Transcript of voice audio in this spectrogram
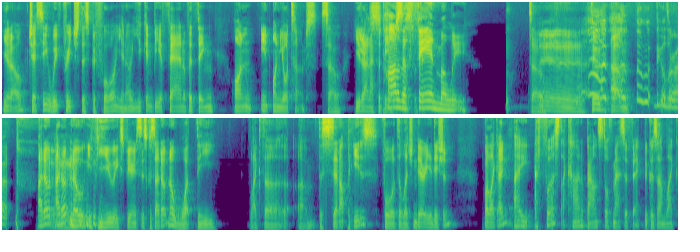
you know, Jesse. We've preached this before. You know, you can be a fan of a thing on in on your terms. So you don't have to be Part of the obsessed with it. So, Uh, dude, um, I think it was alright. I don't I don't know if you experience this because I don't know what the like the um the setup is for the legendary edition. But like I I at first I kind of bounced off Mass Effect because I'm like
